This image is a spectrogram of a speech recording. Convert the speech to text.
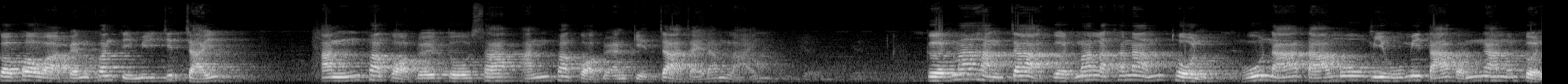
ก็เพราะว่าเป็นควันติมีจิตใจ อันประกอบโดยโตซะอันประกอบโดยอันเกตจ้าใจดำหลาย เกิดมาห่างจ้าเกิดมาลักษณะมโทน หูหนาตาโมมีหูมีตาผมงามเหมือนเปิ่น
